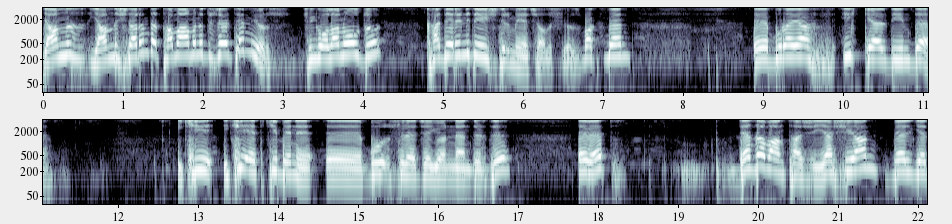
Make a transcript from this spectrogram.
Yalnız yanlışların da tamamını düzeltemiyoruz. Çünkü olan oldu. Kaderini değiştirmeye çalışıyoruz. Bak ben e, buraya ilk geldiğimde iki, iki etki beni e, bu sürece yönlendirdi. Evet, dezavantajı yaşayan belge,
